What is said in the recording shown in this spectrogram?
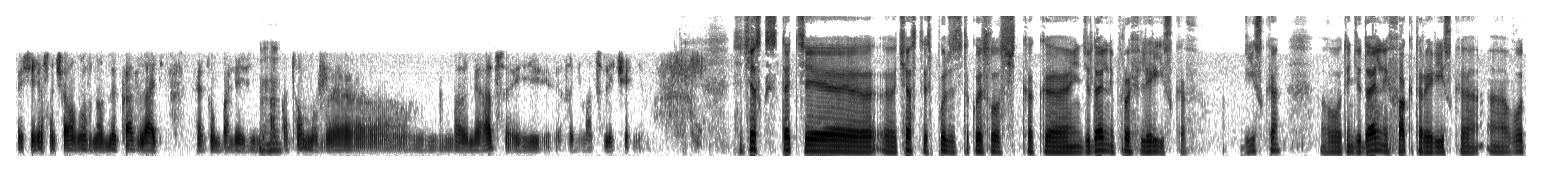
то есть ее сначала нужно доказать эту болезнь, mm-hmm. а потом уже э, разбираться и заниматься лечением. Сейчас, кстати, э, часто используется такое слово, как э, индивидуальный профиль рисков. Риска вот, индивидуальные факторы риска. А вот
